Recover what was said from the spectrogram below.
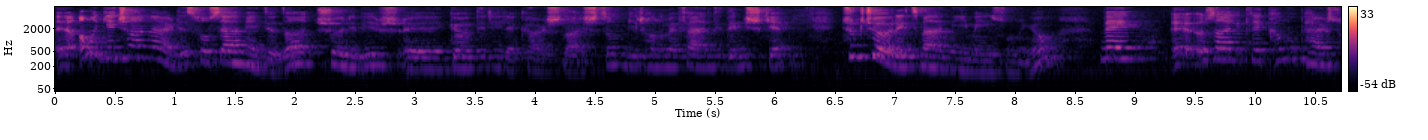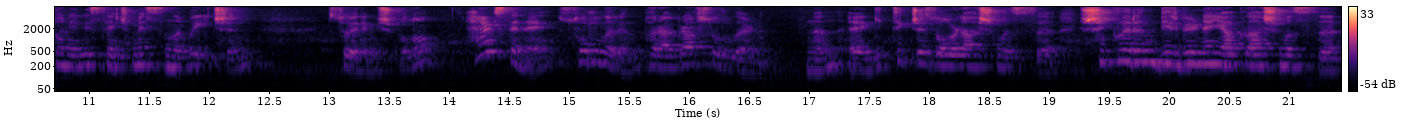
E, Ama geçenlerde sosyal medyada şöyle bir e, gönderiyle karşılaştım. Bir hanımefendi demiş ki, Türkçe öğretmenliği mezunuyum ve e, özellikle kamu personeli seçme sınavı için söylemiş bunu. Her sene soruların, paragraf sorularının e, gittikçe zorlaşması, şıkların birbirine yaklaşması,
